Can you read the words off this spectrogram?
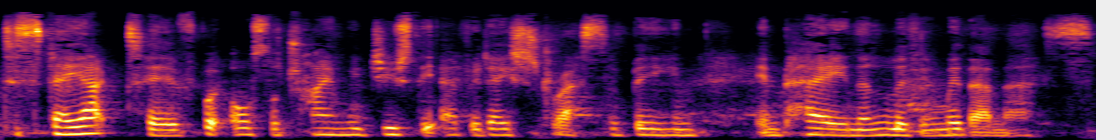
to stay active, but also try and reduce the everyday stress of being in pain and living with MS.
